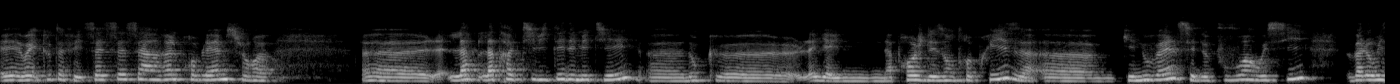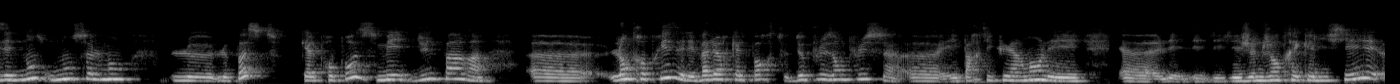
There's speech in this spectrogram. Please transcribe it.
Et oui, tout à fait. C'est un réel problème sur euh, l'attractivité des métiers. donc là, il y a une approche des entreprises qui est nouvelle, c'est de pouvoir aussi valoriser non, seulement le, le poste, qu'elle propose, mais d'une part, euh, l'entreprise et les valeurs qu'elle porte de plus en plus, euh, et particulièrement les, euh, les, jeunes gens très qualifiés,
